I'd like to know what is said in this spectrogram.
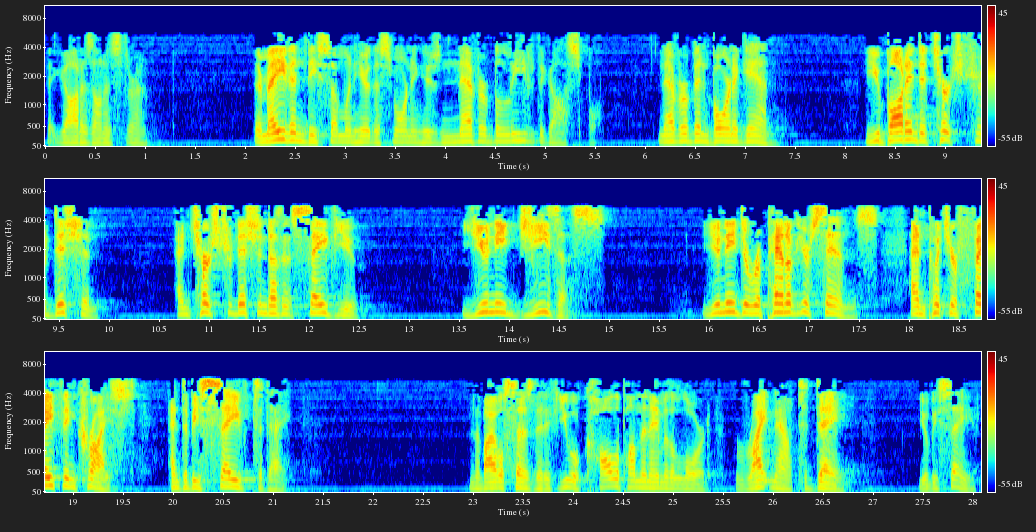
that God is on his throne. There may even be someone here this morning who's never believed the gospel, never been born again. You bought into church tradition, and church tradition doesn't save you. You need Jesus. You need to repent of your sins and put your faith in Christ and to be saved today. And the Bible says that if you will call upon the name of the Lord right now, today, you'll be saved.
